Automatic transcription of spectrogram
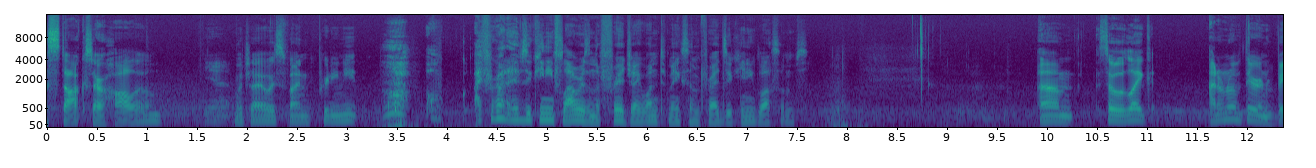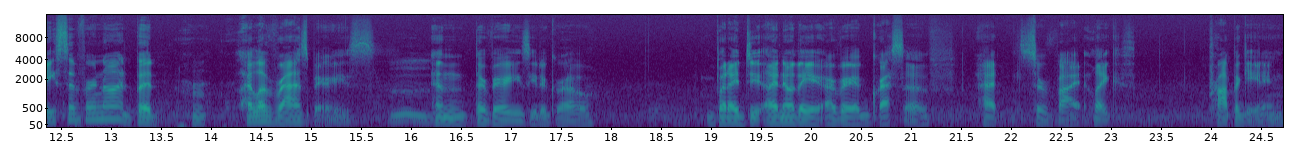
stalks are hollow, Yeah. which I always find pretty neat. Oh, I forgot I have zucchini flowers in the fridge. I want to make some fried zucchini blossoms. Um, so like, I don't know if they're invasive or not, but I love raspberries, and they're very easy to grow. But I do I know they are very aggressive at survive like propagating.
